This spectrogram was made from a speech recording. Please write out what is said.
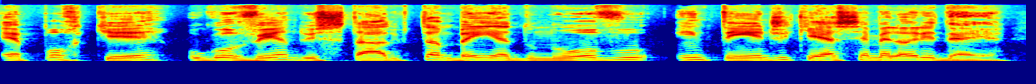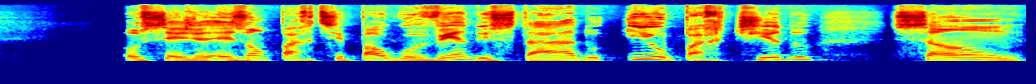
é porque o governo do estado, que também é do Novo, entende que essa é a melhor ideia. Ou seja, eles vão participar, o governo do estado e o partido são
